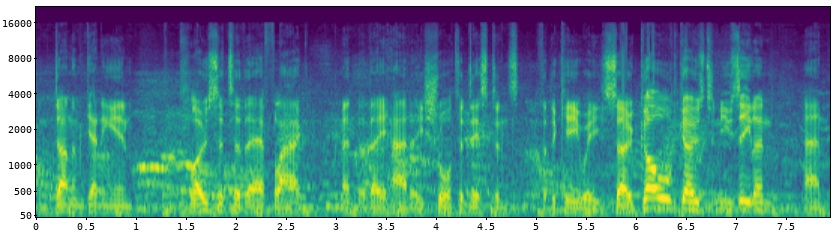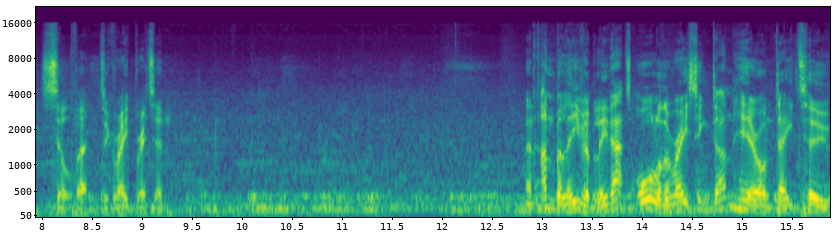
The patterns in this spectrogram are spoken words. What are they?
And Dunham getting in closer to their flag meant that they had a shorter distance for the Kiwis. So gold goes to New Zealand and silver to Great Britain. And unbelievably, that's all of the racing done here on day two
